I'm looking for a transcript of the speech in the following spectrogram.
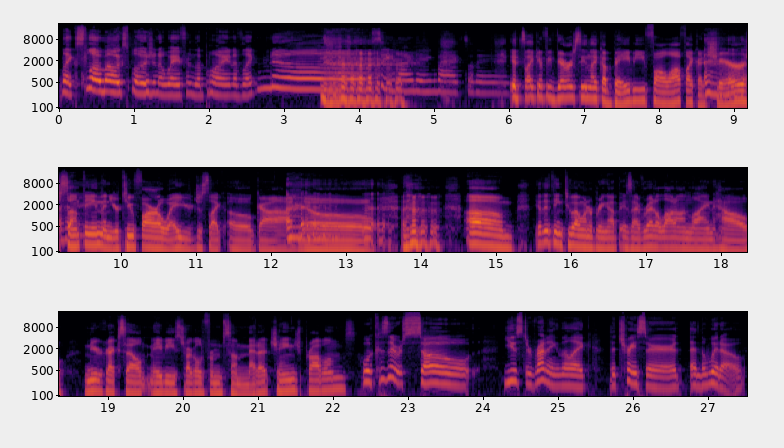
like slow mo explosion away from the point of like no C9ing by accident. It's like if you've ever seen like a baby fall off like a chair or something, then you're too far away. You're just like, oh god, no. um, the other thing too I want to bring up is I've read a lot online how New York XL maybe struggled from some meta change problems. Well, because they were so used to running the like the tracer and the widow.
